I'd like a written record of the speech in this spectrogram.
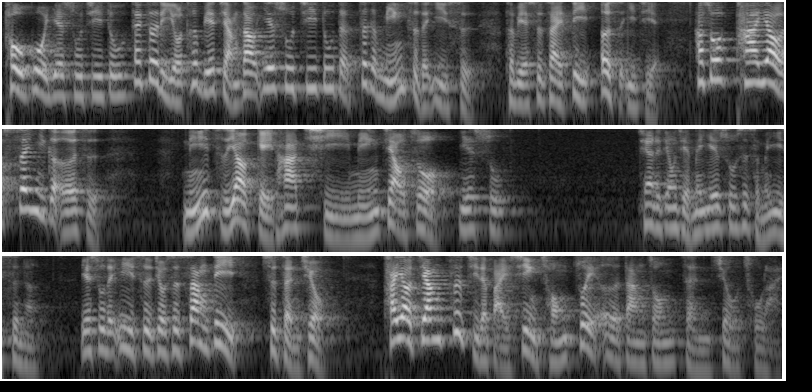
透过耶稣基督，在这里有特别讲到耶稣基督的这个名字的意思，特别是在第二十一节，他说他要生一个儿子，你只要给他起名叫做耶稣。亲爱的弟兄姐妹，耶稣是什么意思呢？耶稣的意思就是上帝是拯救。他要将自己的百姓从罪恶当中拯救出来。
